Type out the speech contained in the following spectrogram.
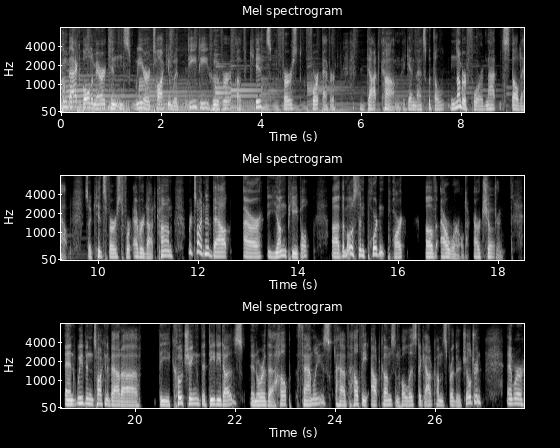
Welcome back, Bold Americans. We are talking with Dee Hoover of Kids First Forever.com. Again, that's with the number four, not spelled out. So, kidsfirstforever.com. We're talking about our young people, uh, the most important part of our world, our children. And we've been talking about uh, the coaching that Dee Dee does in order to help families have healthy outcomes and holistic outcomes for their children. And we're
